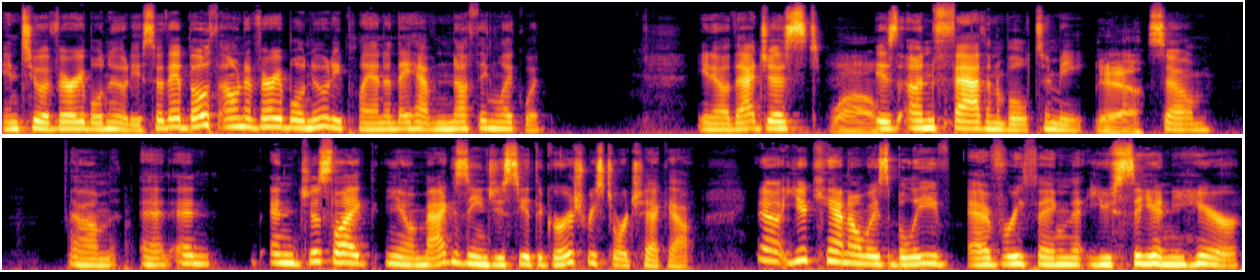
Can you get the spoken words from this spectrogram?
into a variable annuity. So they both own a variable annuity plan and they have nothing liquid. You know, that just Wow. is unfathomable to me. Yeah. So, um, and and and just like you know, magazines you see at the grocery store checkout, you know, you can't always believe everything that you see and you hear,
